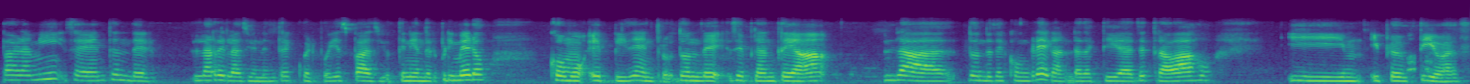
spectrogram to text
Para mí se debe entender la relación entre cuerpo y espacio, teniendo el primero como epicentro, donde se plantea la, donde se congregan las actividades de trabajo y, y productivas.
